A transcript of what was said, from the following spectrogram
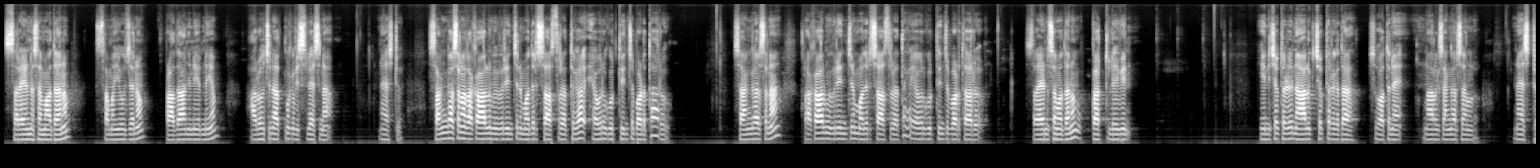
సరైన సమాధానం సమయోజనం ప్రాధాన్య నిర్ణయం ఆలోచనాత్మక విశ్లేషణ. నెక్స్ట్ సంఘర్షణ రకాలను వివరించిన మొదటి శాస్త్రవేత్తగా ఎవరు గుర్తించబడతారు? సంఘర్షణ రకాలను వివరించిన మొదటి శాస్త్రవేత్తగా ఎవరు గుర్తించబడతారు? సరైన సమాధానం కర్ట్ లెవిన్. ఎన్ని చెప్తాడు? నాలుగు చెప్తాడు కదా? సో అతనే. నాలుగు సంఘర్షణలు. నెక్స్ట్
